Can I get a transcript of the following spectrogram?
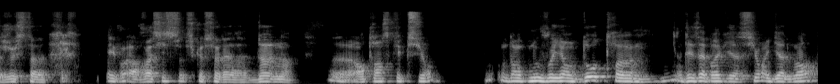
juste, euh, et voilà, voici ce, ce, que cela donne en transcription. Donc nous voyons d'autres, des abréviations également.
